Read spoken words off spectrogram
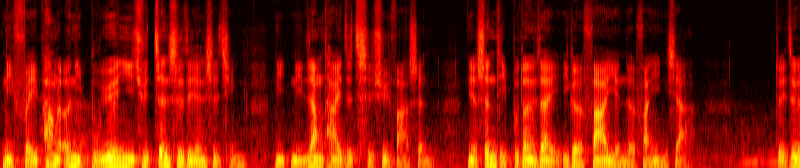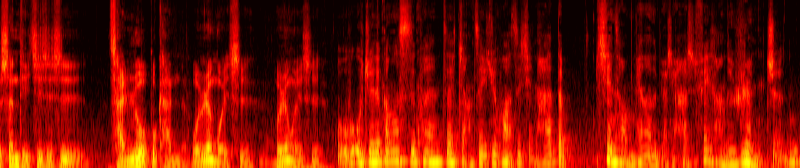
你肥胖了，而你不愿意去正视这件事情，你你让它一直持续发生，你的身体不断的在一个发炎的反应下，对这个身体其实是残弱不堪的，我认为是，我认为是，我我觉得刚刚思宽在讲这句话之前，他的现场我们看到的表情，他是非常的认真，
